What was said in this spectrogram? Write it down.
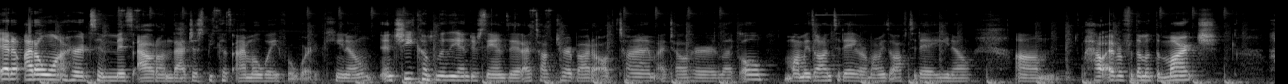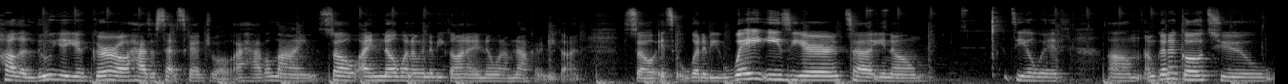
I don't, I don't want her to miss out on that just because I'm away for work, you know. And she completely understands it. I talk to her about it all the time. I tell her like, oh, mommy's on today or mommy's off today, you know. Um, however, for the month of March, hallelujah, your girl has a set schedule. I have a line. So I know when I'm going to be gone. I know when I'm not going to be gone. So it's going to be way easier to, you know, deal with. Um, I'm gonna go to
